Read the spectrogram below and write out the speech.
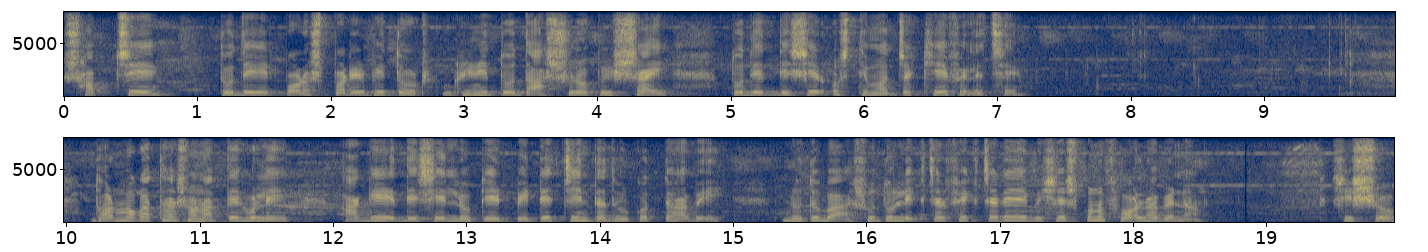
সবচেয়ে তোদের পরস্পরের ভিতর ঘৃণিত দাসসুরভ ঈর্ষাই তোদের দেশের অস্থিমজ্জা খেয়ে ফেলেছে। ধর্মকথা শোনাতে হলে আগে দেশের লোকের পেটের চিন্তা দূর করতে হবে। নতুবা শুধু লেকচার ফেকচারে বিশেষ কোনো ফল হবে না। শিষ্য,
